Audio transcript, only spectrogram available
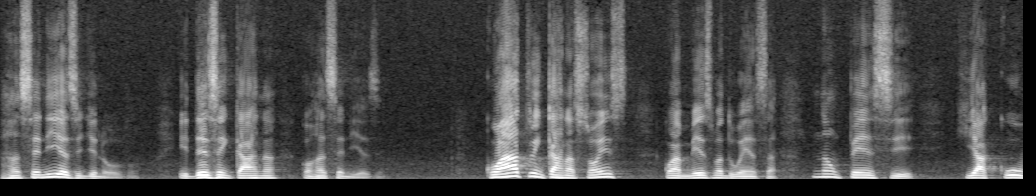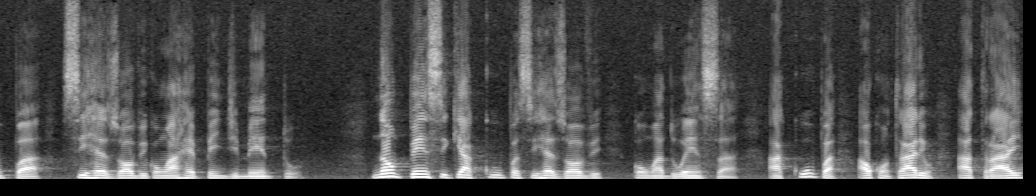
ranceníase de novo. E desencarna com ranceníase. Quatro encarnações com a mesma doença. Não pense que a culpa se resolve com arrependimento. Não pense que a culpa se resolve com a doença. A culpa, ao contrário, atrai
